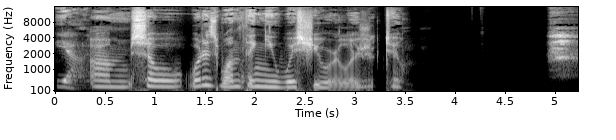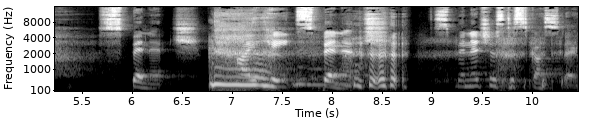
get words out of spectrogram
yeah. um, so what is one thing you wish you were allergic to? Spinach. I hate spinach. Spinach is disgusting.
